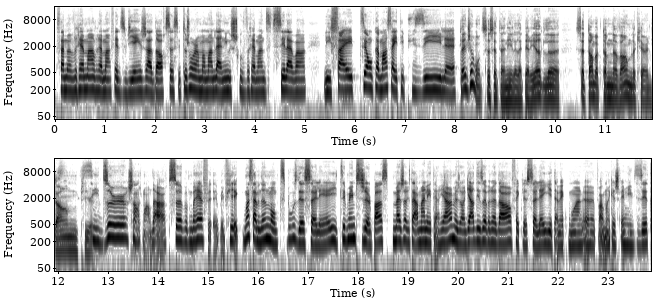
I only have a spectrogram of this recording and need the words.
ça m'a vraiment, vraiment fait du bien. J'adore ça. C'est toujours un moment de l'année où je trouve vraiment difficile avant les fêtes. Tu sais, on commence à être épuisé. Le... Plein de gens ont dit ça cette année, la période, là, septembre, octobre, novembre, qu'il y a un down. Puis, euh, C'est dur, changement d'heure, tout ça. Bref, puis moi, ça me donne mon petit boost de soleil. Tu sais, même si je le passe majoritairement à l'intérieur, mais je regarde des œuvres d'art, fait que le soleil est avec moi là, pendant que je fais mes visites.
